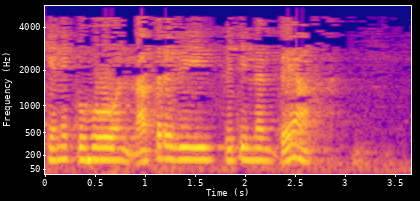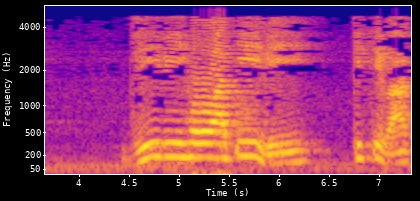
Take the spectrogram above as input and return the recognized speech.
කෙනෙකු හෝ නතර වී සිටින දෙයක් ජීවි හෝ අජීවි කිසිවක්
